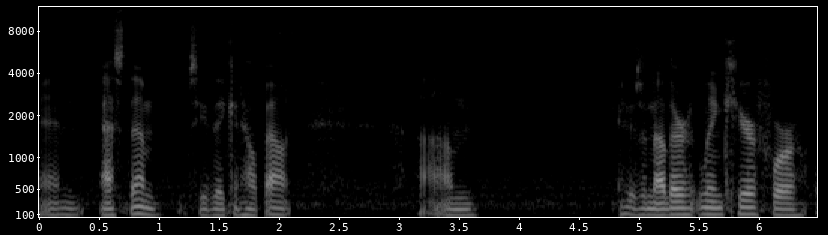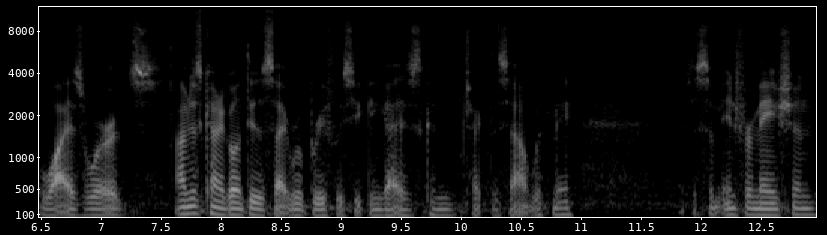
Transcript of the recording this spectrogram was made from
and ask them, see if they can help out. Um, here's another link here for wise words. I'm just kind of going through the site real briefly so you can guys can check this out with me. Just some information,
